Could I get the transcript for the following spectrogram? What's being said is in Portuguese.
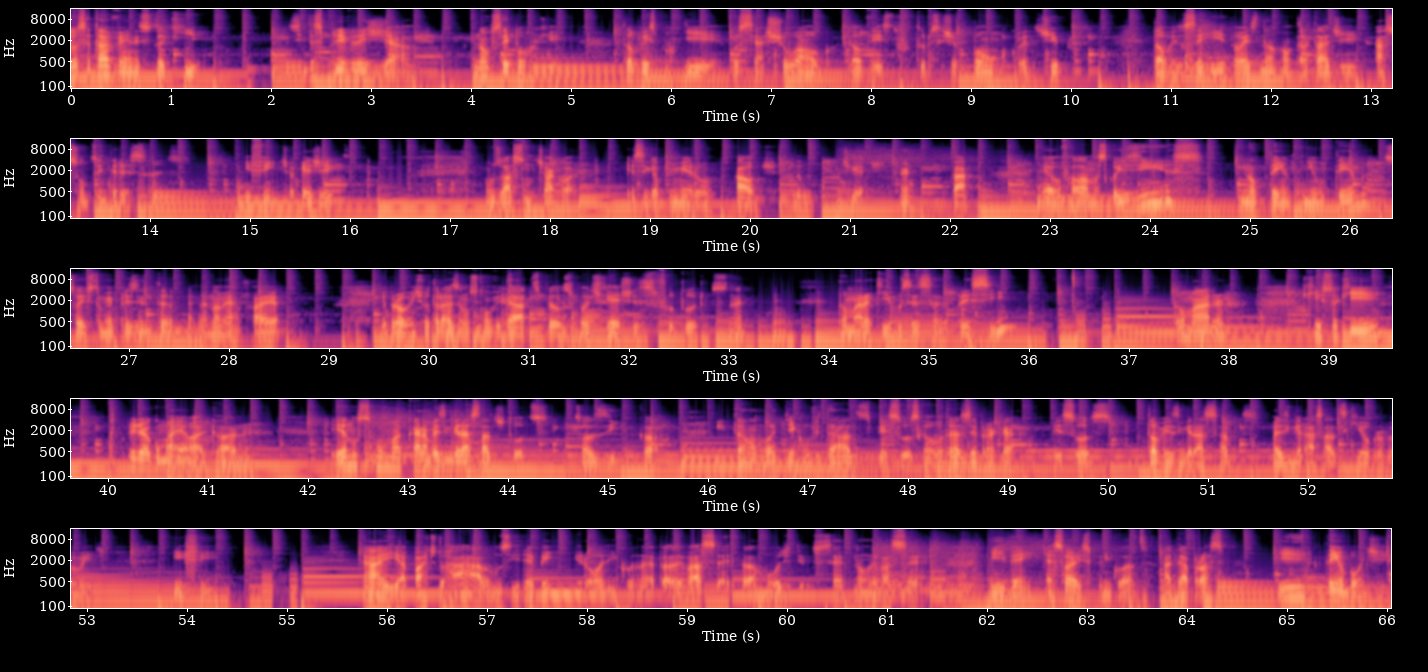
você tá vendo isso daqui, sinta-se privilegiado. Não sei porquê. Talvez porque você achou algo, talvez no futuro seja bom, coisa do tipo. Talvez você ri, talvez não. Vamos tratar de assuntos interessantes. Enfim, de qualquer jeito. Vamos ao assunto de agora. Esse aqui é o primeiro áudio do podcast, né? Tá. Eu vou falar umas coisinhas. Não tenho nenhum tema, só estou me apresentando. Meu nome é Rafael. Eu provavelmente vou trazer uns convidados pelos podcasts futuros, né? Tomara que vocês apreciem. Tomara que isso aqui vire algo maior, claro, né? Eu não sou uma cara mais engraçada de todos, sozinho, claro. Então vai ter convidados, pessoas que eu vou trazer pra cá. Pessoas talvez engraçadas, mais engraçadas que eu, provavelmente. Enfim. Aí a parte do haha, vamos ir, é bem irônico, não é pra levar a sério, pelo amor de Deus, sério, não levar a sério. E bem, é só isso por enquanto. Até a próxima. E tenha um bom dia.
